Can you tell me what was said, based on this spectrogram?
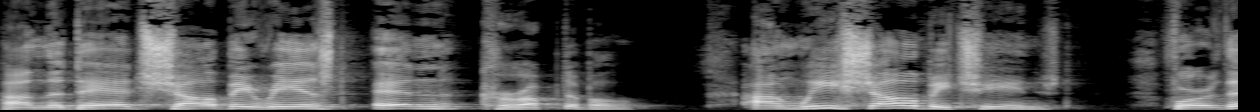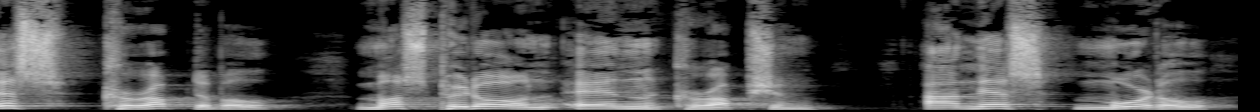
and the dead shall be raised incorruptible, and we shall be changed. For this corruptible must put on incorruption, and this mortal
